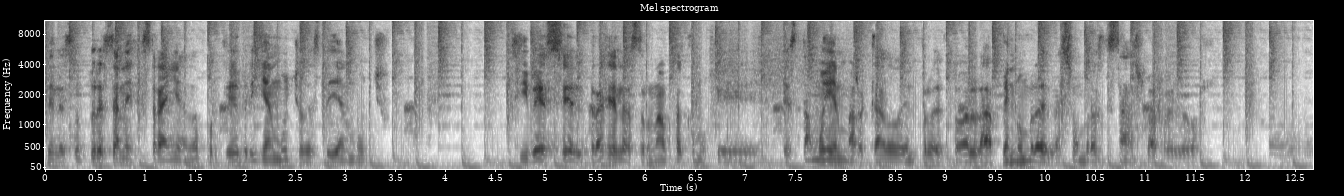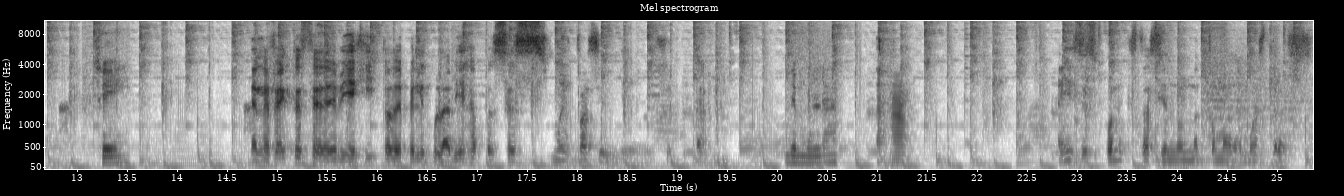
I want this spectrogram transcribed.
de la estructura están extrañas, ¿no? Porque brillan mucho, destellan mucho si ves el traje del astronauta como que está muy enmarcado dentro de toda la penumbra de las sombras que están a su alrededor. Sí. El efecto este de viejito, de película vieja, pues es muy fácil de ejecutar. De emular. Ajá. Ahí se supone que está haciendo una toma de muestras.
